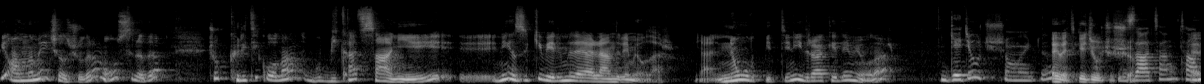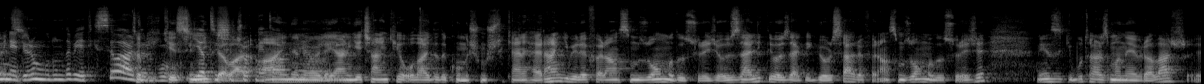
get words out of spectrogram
Bir anlamaya çalışıyorlar ama o sırada çok kritik olan bu birkaç saniyeyi e, ne yazık ki verimli değerlendiremiyorlar. Yani ne olup bittiğini idrak edemiyorlar. Gece uçuşu muydu? Evet gece uçuşu. Zaten tahmin evet. ediyorum bunun da bir etkisi vardır. Tabii bu kesinlikle var. Çok net Aynen öyle. Yani geçenki olayda da konuşmuştuk. Yani herhangi bir referansımız olmadığı sürece özellikle özellikle görsel referansımız olmadığı sürece ne yazık ki bu tarz manevralar e,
